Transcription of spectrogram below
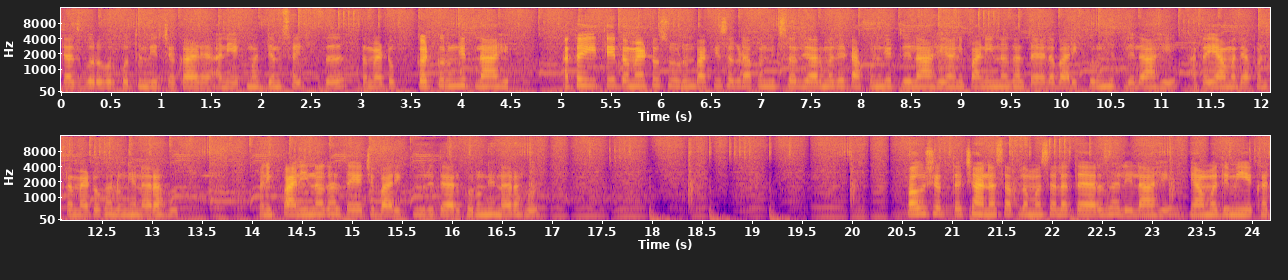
त्याचबरोबर कोथिंबीरच्या काड्या आणि एक मध्यम साईजचं टमॅटो कट करून घेतला आहे. आता इथे टोमॅटो सोडून बाकी सगळं आपण मिक्सर जारमध्ये टाकून घेतलेलं आहे आणि पाणी न घालता याला बारीक करून घेतलेलं आहे. आता यामध्ये आपण टोमॅटो घालून घेणार आहोत. आणि पाणी न घालता याची बारीक प्युरी तयार करून घेणार आहोत. पाहू शकता छान असा आपला मसाला तयार झालेला आहे. यामध्ये मी एखाद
